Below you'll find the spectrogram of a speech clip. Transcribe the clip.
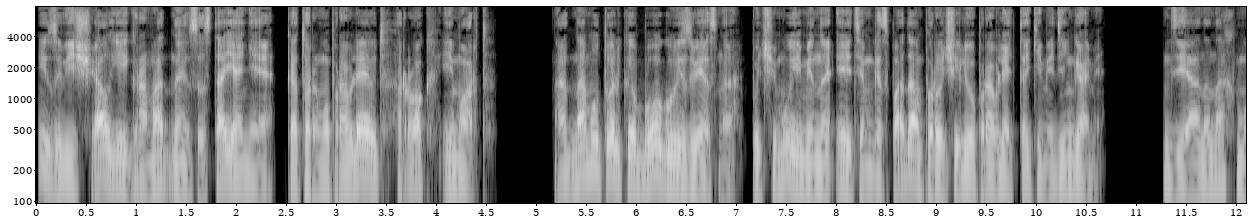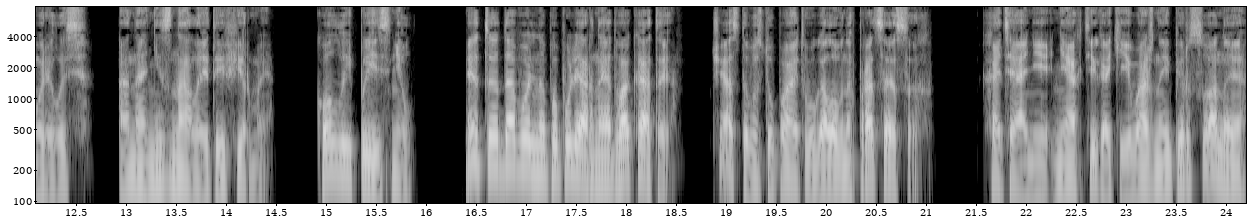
и завещал ей громадное состояние, которым управляют Рок и Морт. Одному только Богу известно, почему именно этим господам поручили управлять такими деньгами. Диана нахмурилась. Она не знала этой фирмы. Коллый пояснил. Это довольно популярные адвокаты. Часто выступают в уголовных процессах. Хотя они не ахти какие важные персоны,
